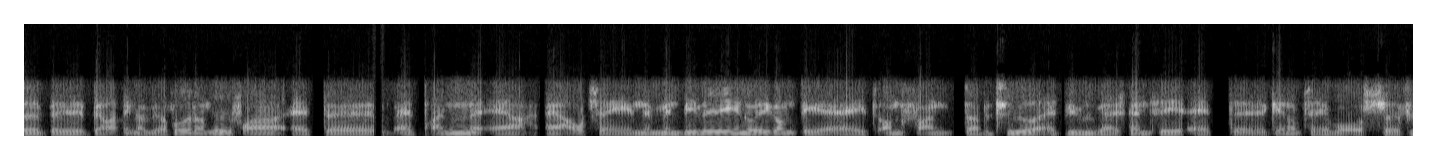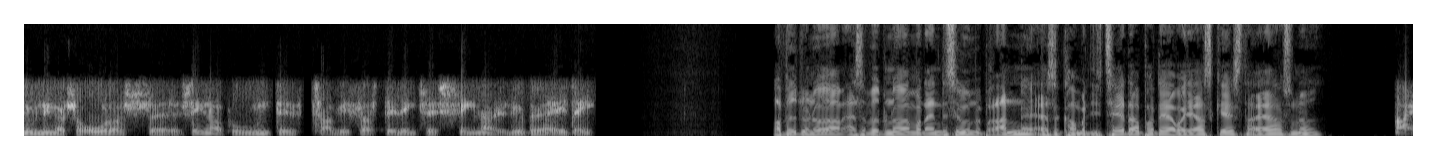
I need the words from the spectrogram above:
øh, beretninger, vi har fået dernede fra, at, øh, at brændene er, er aftagende, men vi ved endnu ikke, om det er et omfang, der betyder, at vi vil være i stand til at øh, genoptage vores øh, flyvninger til Rodos øh, senere på ugen. Det tager vi først stilling til senere i løbet af i dag. Og ved du noget om, altså ved du noget om, hvordan det ser ud med brændene? Altså kommer de tættere på der, hvor jeres gæster er og sådan noget? Nej,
